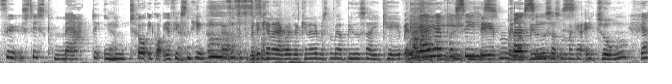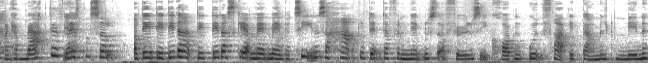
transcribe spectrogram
fysisk mærke det i ja. min tog i går. Jeg fik ja. sådan helt... Ja. Men det kender jeg godt. Jeg kender det med sådan med at bide sig i kæbe, eller ja, ja, præcis. i, i, læben, præcis. eller bide sig sådan, man kan, i tungen. Ja. Man kan mærke det ja. næsten selv. Og det, det, det, der, det, det, der sker med, med empatien, så har du den der fornemmelse og følelse i kroppen ud fra et gammelt minde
